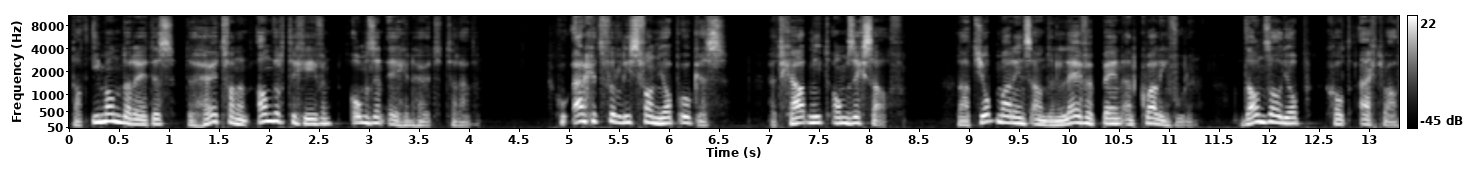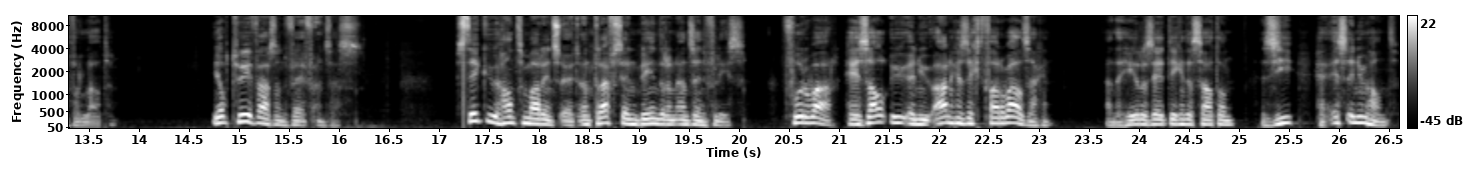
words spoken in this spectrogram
dat iemand bereid is de huid van een ander te geven om zijn eigen huid te redden. Hoe erg het verlies van Job ook is, het gaat niet om zichzelf. Laat Job maar eens aan den lijve pijn en kwelling voelen. Dan zal Job God echt wel verlaten. Job 2, versen 5 en 6. Steek uw hand maar eens uit en tref zijn beenderen en zijn vlees. Voorwaar, hij zal u in uw aangezicht vaarwel zeggen. En de Heere zei tegen de Satan: Zie, hij is in uw hand,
